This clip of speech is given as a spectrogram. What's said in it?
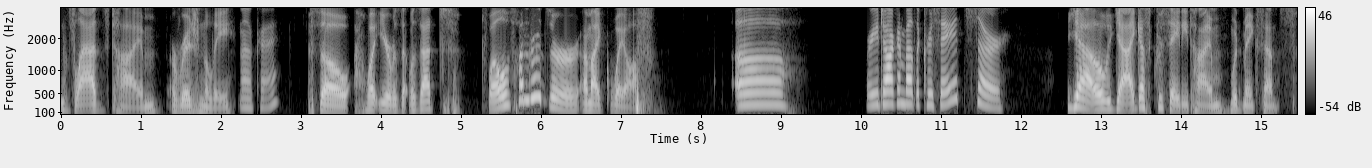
Vlad's time originally. Okay. So, what year was that? Was that 1200s or am I way off? Uh, are you talking about the Crusades or? Yeah, oh yeah, I guess Crusade time would make sense.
